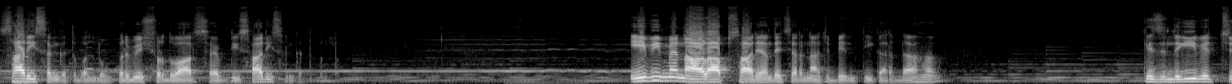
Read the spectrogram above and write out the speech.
ਸਾਰੀ ਸੰਗਤ ਵੱਲੋਂ, ਪਰਮੇਸ਼ਵਰ ਦਵਾਰ ਸਾਹਿਬ ਦੀ ਸਾਰੀ ਸੰਗਤ ਵੱਲੋਂ। ਇਹ ਵੀ ਮੈਂ ਨਾਲ ਆਪ ਸਾਰਿਆਂ ਦੇ ਚਰਨਾਂ 'ਚ ਬੇਨਤੀ ਕਰਦਾ ਹਾਂ ਕਿ ਜ਼ਿੰਦਗੀ ਵਿੱਚ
